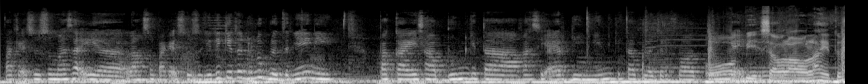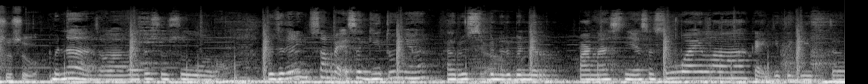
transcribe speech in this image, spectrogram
pakai susu masa iya langsung pakai susu jadi kita dulu belajarnya ini pakai sabun kita kasih air dingin kita belajar floating Oh, kayak bisa gitu. olah-olah itu susu. Benar, seolah-olah itu susu. Belajarnya sampai segitunya harus Ya bener-bener panasnya sesuai lah, kayak gitu-gitu.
